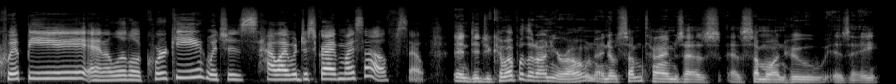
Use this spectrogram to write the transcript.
quippy and a little quirky, which is how I would describe myself. So, and did you come up with it on your own? I know sometimes, as as someone who is a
